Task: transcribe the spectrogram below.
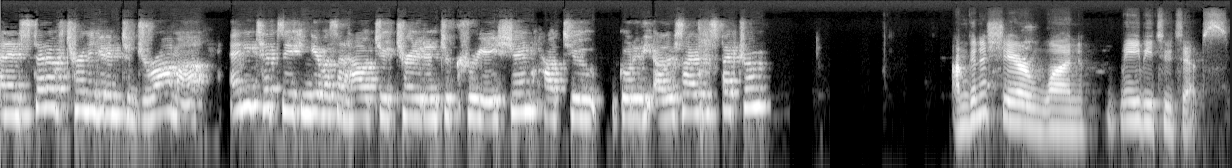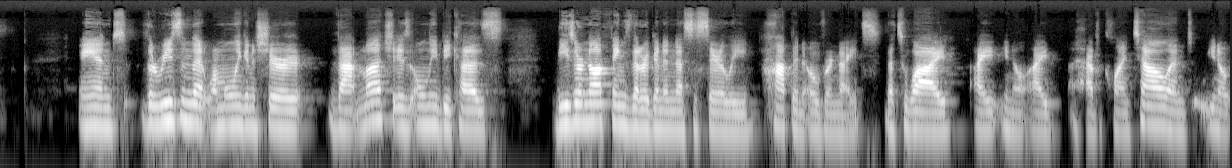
and instead of turning it into drama any tips that you can give us on how to turn it into creation how to go to the other side of the spectrum i'm going to share one maybe two tips. And the reason that i'm only going to share that much is only because these are not things that are going to necessarily happen overnight. That's why i you know i have clientele and you know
